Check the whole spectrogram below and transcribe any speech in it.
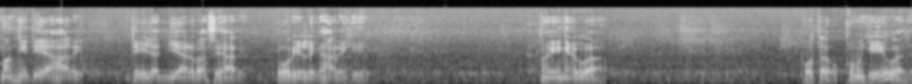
මං හිටියේ හරි ටීචර් ගියාට පස්සේ හරි පෝරියල් එක හරි කියලා. මගෙන් ඇහුවා පොත ඔක්කොම කියවුවද?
